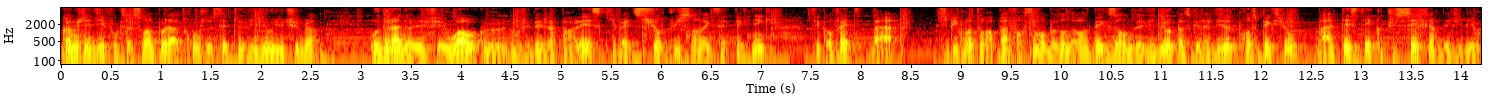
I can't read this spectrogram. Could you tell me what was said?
Comme j'ai dit, il faut que ce soit un peu la tronche de cette vidéo YouTube là. Au-delà de l'effet wow dont j'ai déjà parlé, ce qui va être surpuissant avec cette technique, c'est qu'en fait, bah, typiquement, tu n'auras pas forcément besoin d'avoir d'exemples de vidéos parce que la vidéo de prospection va attester que tu sais faire des vidéos.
